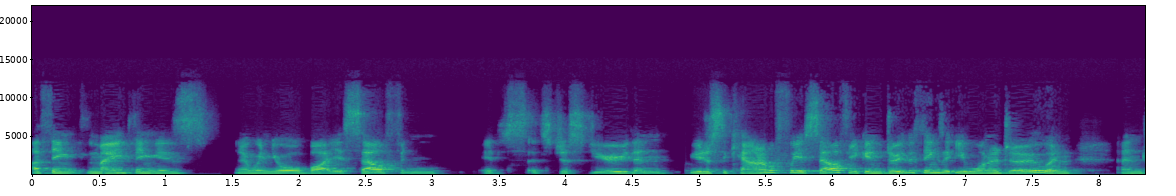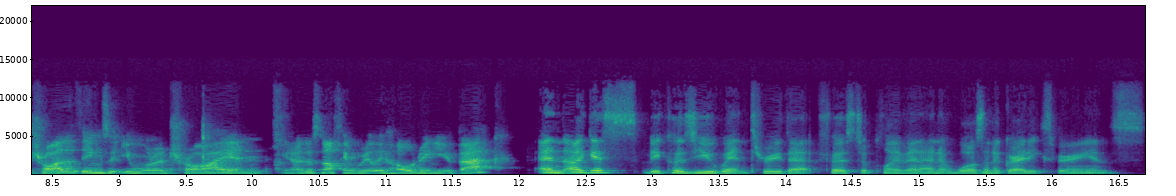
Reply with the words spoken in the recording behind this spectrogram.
I think the main thing is you know when you're all by yourself and it's it's just you then you're just accountable for yourself you can do the things that you want to do and and try the things that you want to try and you know there's nothing really holding you back and I guess because you went through that first deployment and it wasn't a great experience,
